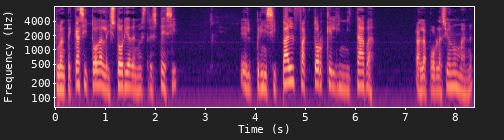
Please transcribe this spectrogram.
Durante casi toda la historia de nuestra especie, el principal factor que limitaba a la población humana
